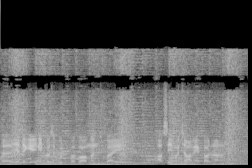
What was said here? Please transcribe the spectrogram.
uh, yet again, it was a good performance by Asima Chamia Karunaratne.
